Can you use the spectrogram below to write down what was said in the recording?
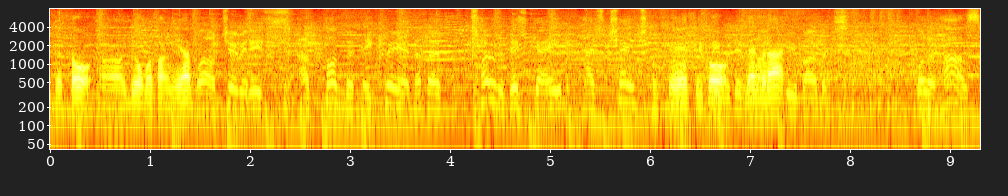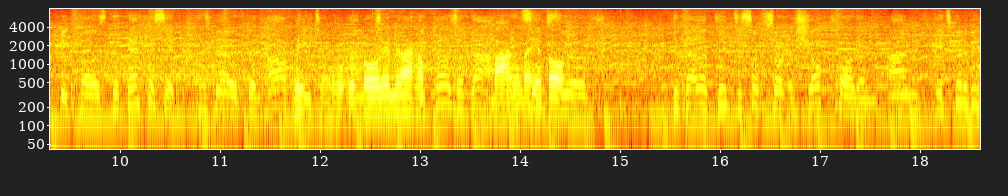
กิเบโต้อ่าโยกมาฝั่งนี้ครับ Well, Jim, it is abundantly clear that the tone of this game has changed Okay, markedly Fico, within then the with last that. few moments. Well, it has because the deficit has now been halved, เฮ้ย Peter. โอ้โหเอ and โต้เล่นไม่ได้ครับ Because of that, Bang it by seems Eto'o. to have developed into some sort of shock for them, and it's going to be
